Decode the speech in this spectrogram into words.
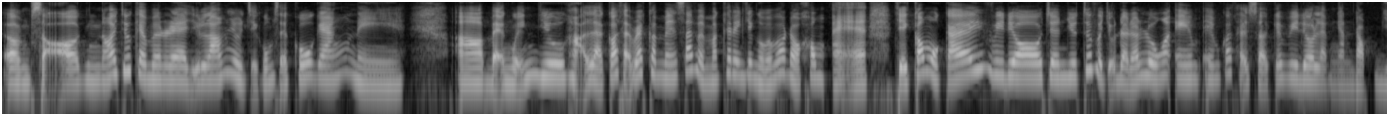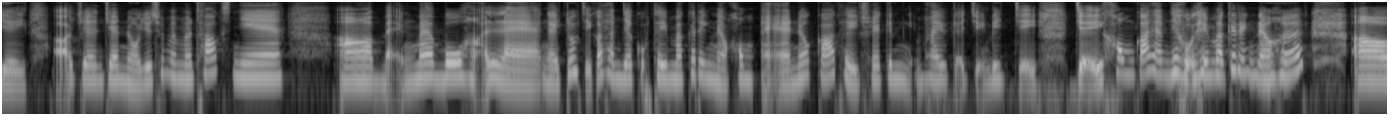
um, sợ nói trước camera dữ lắm nhưng mà chị cũng sẽ cố gắng nè. À, bạn Nguyễn Dương hỏi là có thể recommend sách về marketing cho người mới bắt đầu không ạ? À, chị có một cái video trên youtube về chủ đề đó luôn á em. Em có thể search cái video làm ngành đọc gì ở trên channel youtube Memo Talks nha à, bạn Mabu hỏi là ngày trước chị có tham gia cuộc thi marketing nào không? Ạ à? nếu có thì share kinh nghiệm hay kể chuyện đi chị. Chị không có tham gia cuộc thi marketing nào hết. À,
